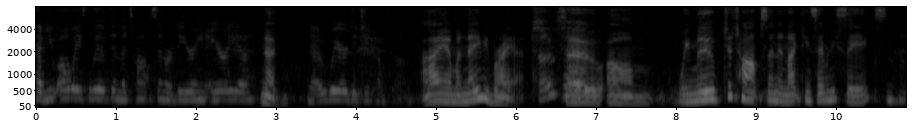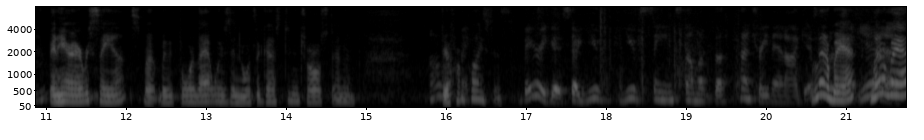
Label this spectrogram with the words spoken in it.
Have you always lived in the Thomson or Dearing area? No, No, where did you come from? I am a Navy brat. Okay. So um, we moved to Thomson in 1976. Mm-hmm. Been here ever since. But before that, we was in North Augusta and Charleston and All different right. places. Very good. So you've you've seen some of the country then, I guess. A little bit, that. little bit.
